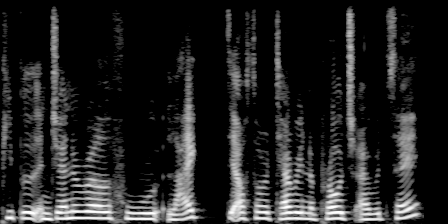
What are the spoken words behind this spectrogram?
people in general who like the authoritarian approach, I would say,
